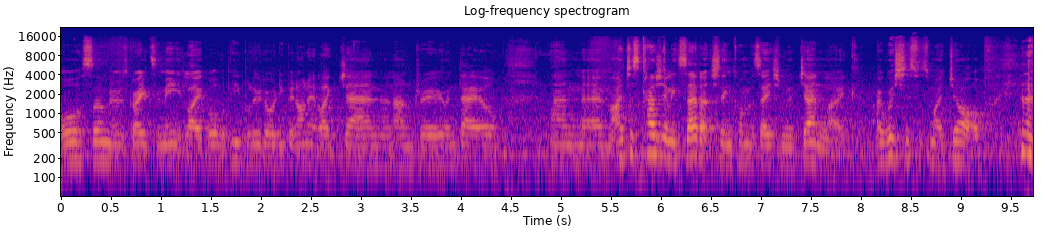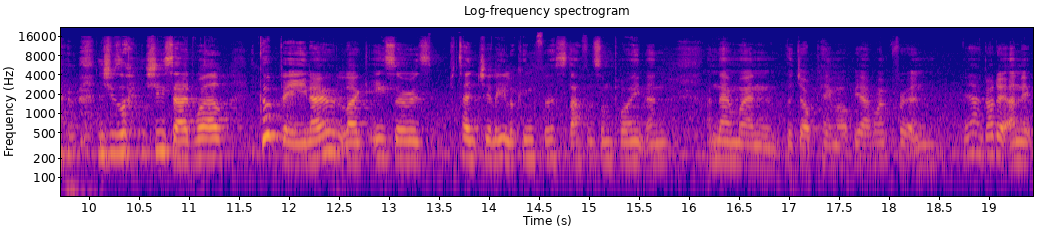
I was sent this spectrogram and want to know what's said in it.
awesome. It was great to meet like all the people who'd already been on it, like Jen and Andrew and Dale. And um, I just casually said, actually, in conversation with Jen, like, I wish this was my job. You know? and she was, like, she said, well, it could be, you know, like ESA is potentially looking for staff at some point, and and then when the job came up, yeah, I went for it, and yeah, I got it. And it,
